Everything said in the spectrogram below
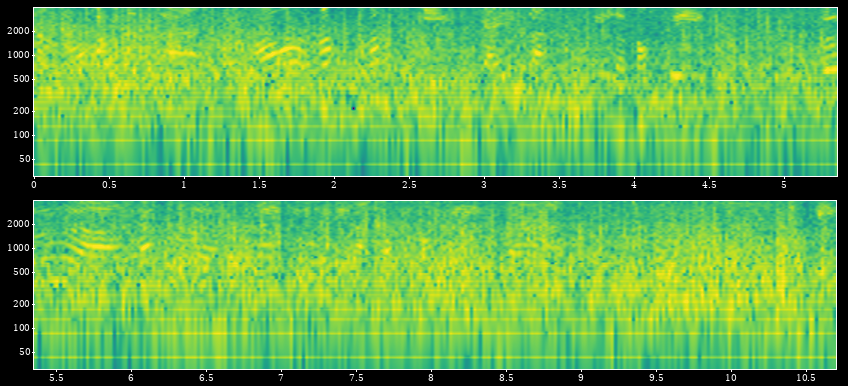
thành phố Bắc Ninh là có rất rất nhiều cây xanh cũng như là công viên. Cứ à, uh, cách uh, hai phường thì lại có một công viên và đặc biệt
